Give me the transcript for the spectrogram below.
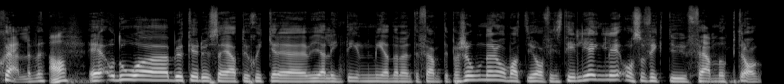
Själv. Ja, Eh, och då eh, brukar du säga att du skickade via LinkedIn meddelande till 50 personer om att jag finns tillgänglig och så fick du fem uppdrag.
